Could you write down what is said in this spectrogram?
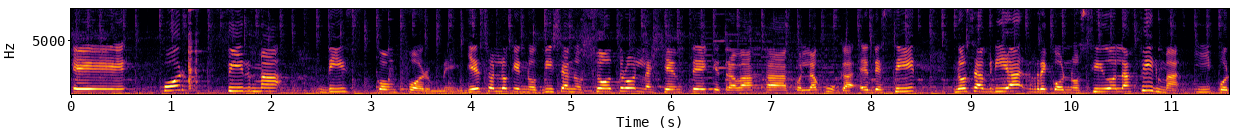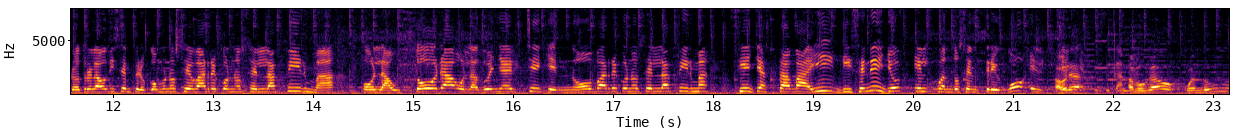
eh, por firma disconforme. Y eso es lo que nos dice a nosotros la gente que trabaja con la CUCA. Es decir, no se habría reconocido la firma. Y por otro lado dicen, pero ¿cómo no se va a reconocer la firma? O la autora o la dueña del cheque no va a reconocer la firma si ella estaba ahí, dicen ellos, el, cuando se entregó el cheque Ahora, físicamente. abogado, cuando uno,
